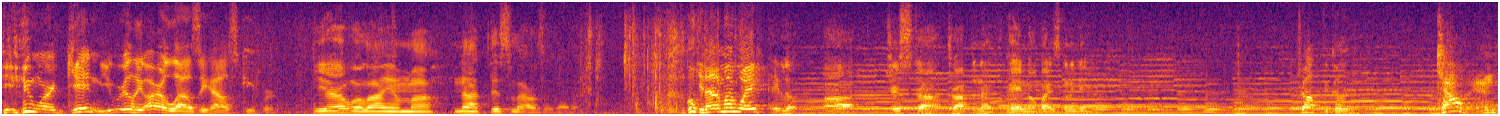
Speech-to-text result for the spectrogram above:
you, you weren't kidding. You really are a lousy housekeeper. Yeah, well, I am uh, not this lousy. Oh, get out of my way. Hey, look, uh, just uh, drop the knife, okay? Nobody's gonna get hurt. Drop the gun. Calvin!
